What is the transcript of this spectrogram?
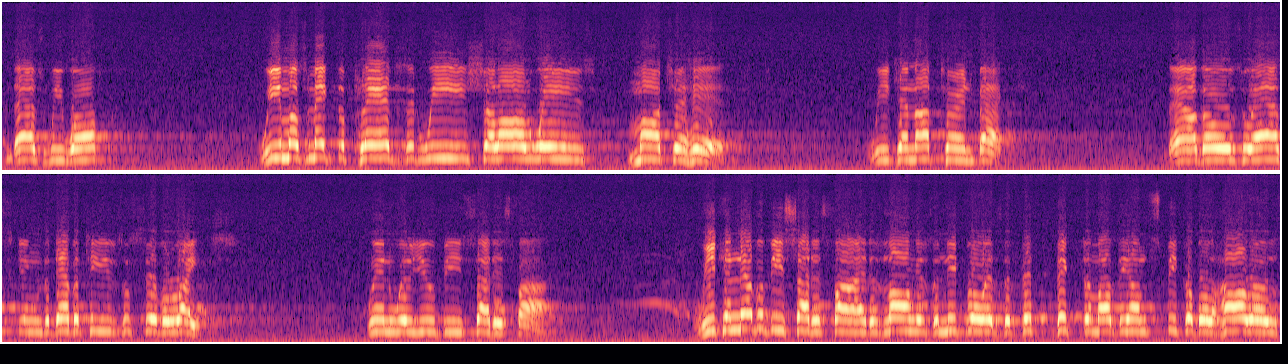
And as we walk, we must make the pledge that we shall always march ahead. We cannot turn back. There are those who are asking the devotees of civil rights, when will you be satisfied? We can never be satisfied as long as the Negro is the victim of the unspeakable horrors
